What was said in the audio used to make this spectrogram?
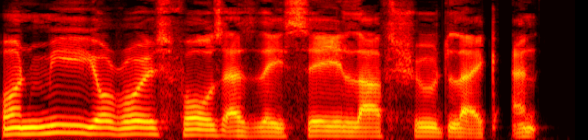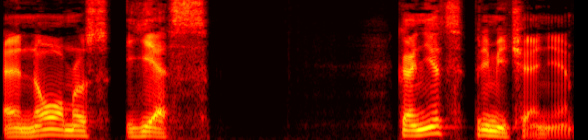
On me your voice falls as they say love should like an enormous yes. Конец примечания.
